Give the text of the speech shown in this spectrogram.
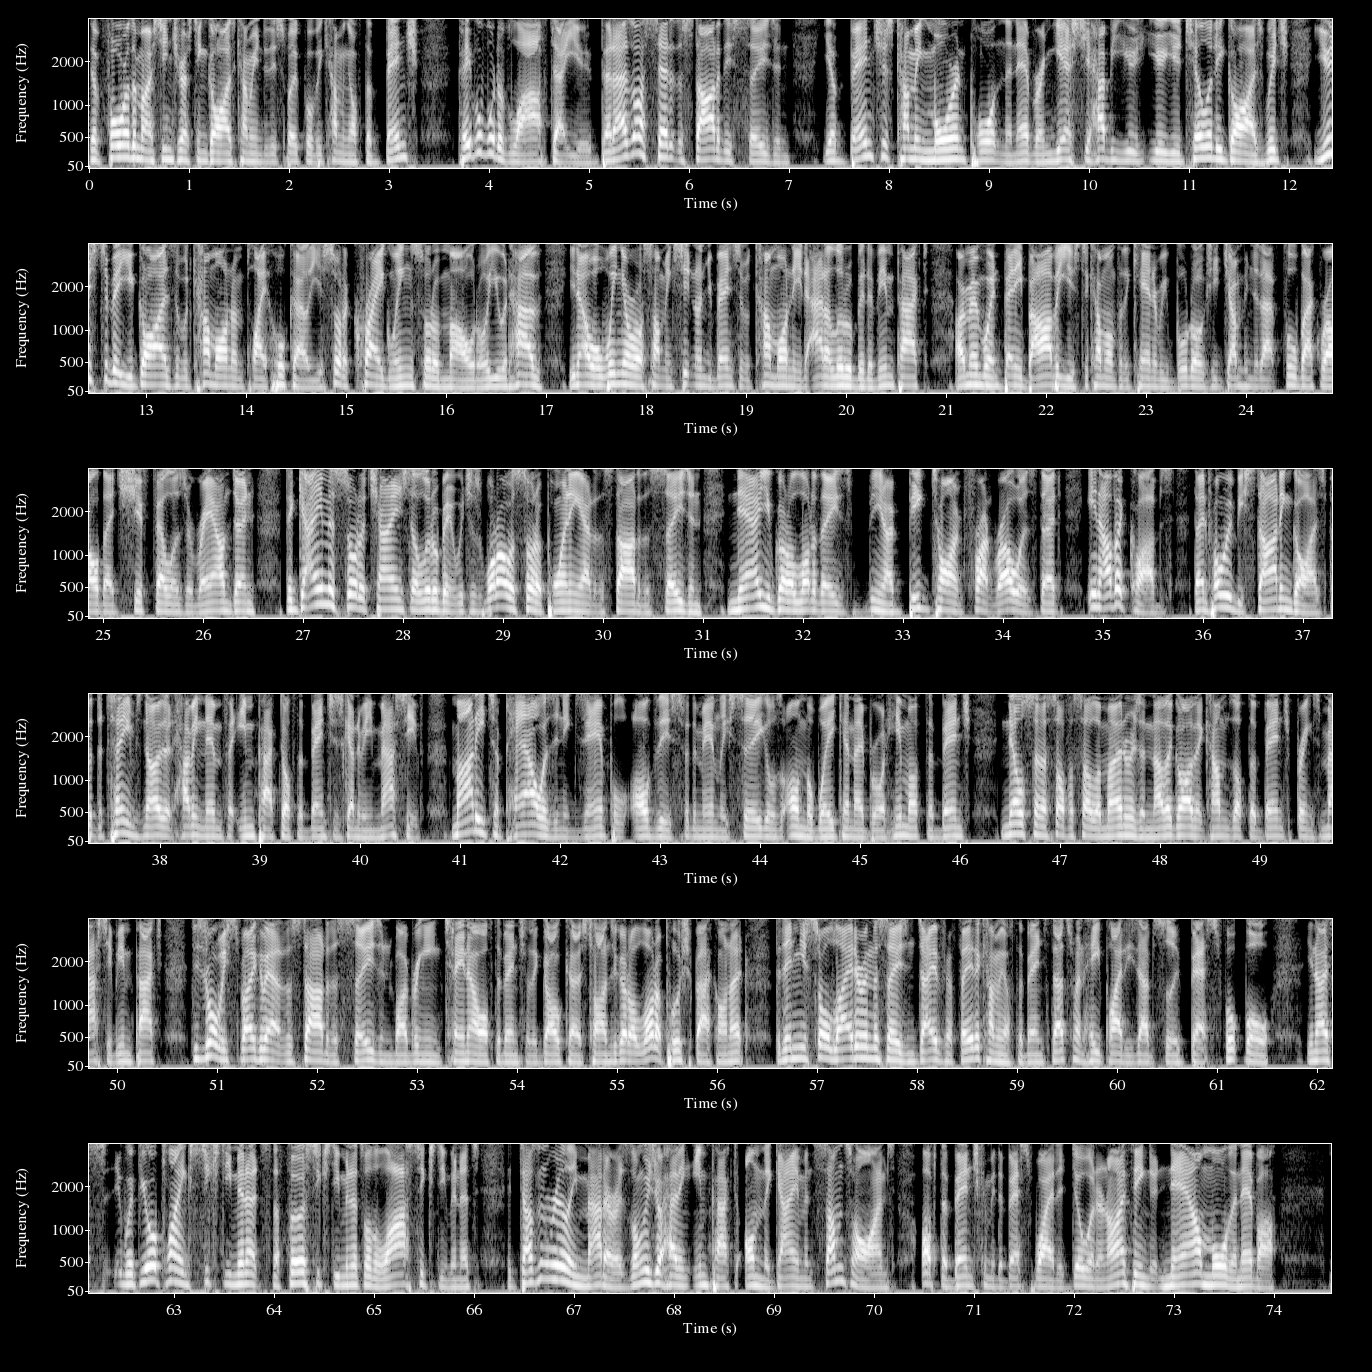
the four of the most interesting guys coming into this week will be coming off the bench. People would have laughed at you. But as I said at the start of this season, your bench is coming more important than ever. And yes, you have your, your utility guys, which used to be your guys that would come on and play hooker, your sort of Craig Wing sort of mold, or you would have, you know, a winger or something sitting on your bench that would come on, he'd add a little bit of impact. I remember when Benny Barba used to come on for the Canterbury Bulldogs, he'd jump into that fullback role, they'd shift fellas around. And the game has sort of changed a little bit, which is what I was sort of pointing out at the start of the season. Now you've got a lot of these, you know, big time front rowers that in other clubs they'd probably be starting guys, but the teams know that having them for impact off the bench is going to be massive. Marty Taupau is an example of this for the Manly Sea Eagles on the weekend. They brought him off the bench. Nelson Asofa-Solomona is another guy that comes off the bench, brings massive impact. This is what we spoke about at the start of the season by bringing Tino off the bench for the Gold Coast Titans. We got a lot of pushback on it, but then you saw later in the season David Fifita coming off the bench. That's when he played his absolute best football. You know, if you're playing 60 minutes, the first 60 minutes or the last 60 minutes, it doesn't really matter as long as you're having impact on the game. And sometimes off the bench can be the best way to do it. And I think now more than ever,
